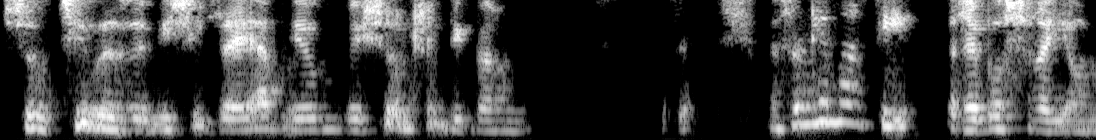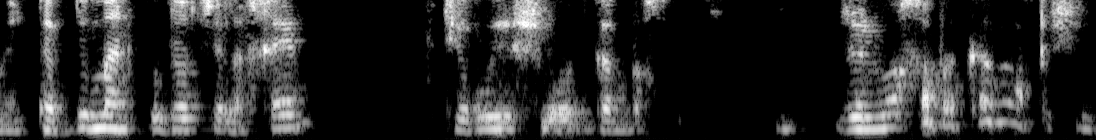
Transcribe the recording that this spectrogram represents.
שהוציאו איזה מישהו, זה היה ביום ראשון שדיברנו. אז אני אמרתי, רב אושר היה אומר, תעבדו מהנקודות שלכם, תראו ישועות גם בחוץ. זה לוח הבקרה פשוט.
